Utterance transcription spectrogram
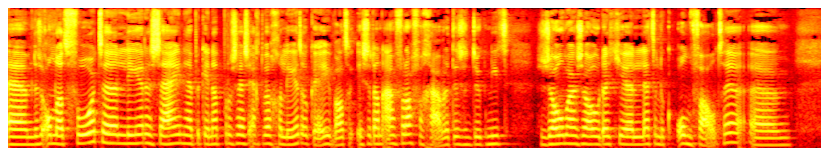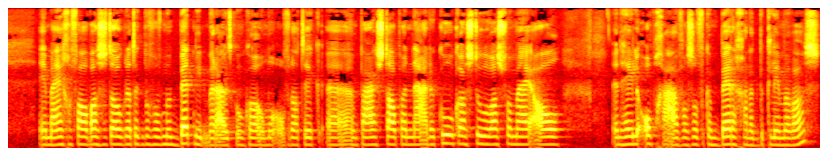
Um, dus om dat voor te leren zijn, heb ik in dat proces echt wel geleerd: oké, wat is er dan aan vooraf gegaan? Want het is natuurlijk niet zomaar zo dat je letterlijk omvalt. Hè? Um, in mijn geval was het ook dat ik bijvoorbeeld mijn bed niet meer uit kon komen. Of dat ik uh, een paar stappen naar de koelkast toe was voor mij al een hele opgave. Alsof ik een berg aan het beklimmen was.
